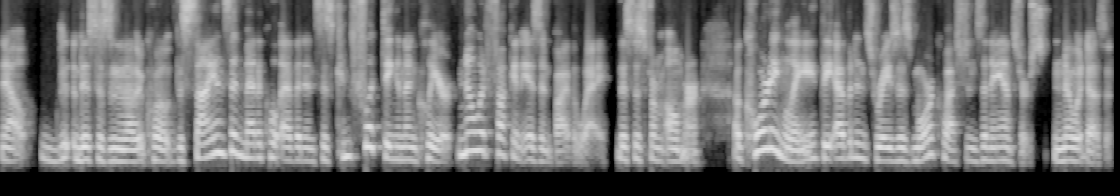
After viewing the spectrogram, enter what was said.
Now, th- this is another quote. The science and medical evidence is conflicting and unclear. No, it fucking isn't, by the way. This is from Ohmer. Accordingly, the evidence raises more questions than answers. No, it doesn't.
